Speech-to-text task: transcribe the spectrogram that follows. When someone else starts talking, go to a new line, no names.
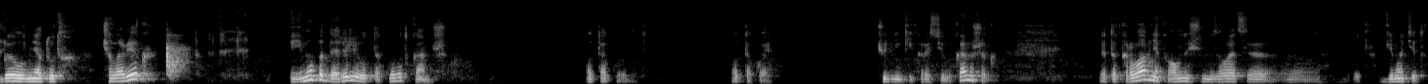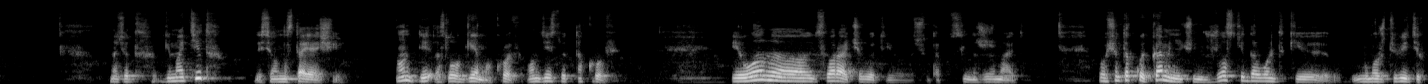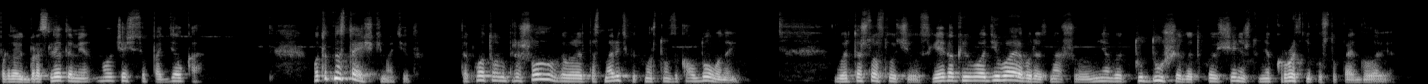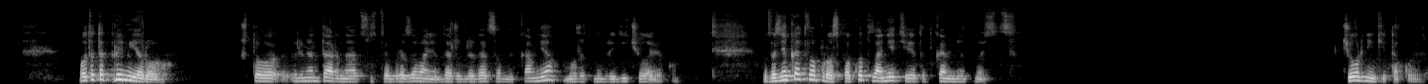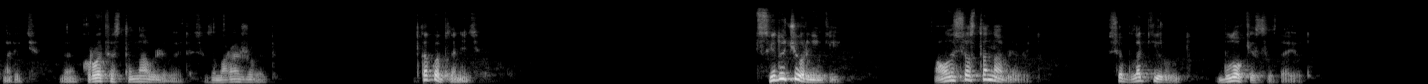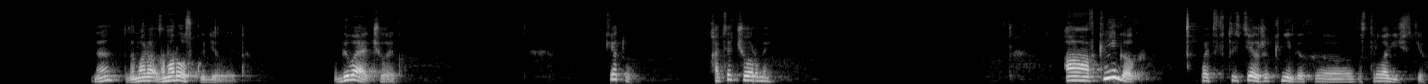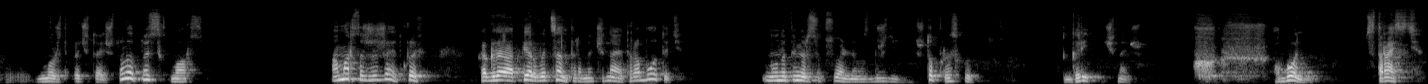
Был у меня тут человек, и ему подарили вот такой вот камешек. Вот такой вот. Вот такой. Чудненький, красивый камешек. Это кровавник, а он еще называется э, вот, гематит. Значит, гематит, если он настоящий, он, слово гема, кровь, он действует на кровь. И он э, сворачивает ее, очень так сильно сжимает. В общем, такой камень очень жесткий довольно-таки. Вы можете увидеть, их продают браслетами, но чаще всего подделка. Вот это настоящий гематит. Так вот, он пришел, говорит, посмотрите, как может, он заколдованный. Говорит, а что случилось? Я как его одеваю, говорит, нашу, у меня, говорит, тут душа, говорит, такое ощущение, что у меня кровь не поступает в голове. Вот это к примеру, что элементарное отсутствие образования даже в драгоценных камнях может навредить человеку. Вот возникает вопрос, к какой планете этот камень относится? Черненький такой, смотрите, да? кровь останавливает, замораживает. К какой планете? С виду черненький, а он все останавливает, все блокирует, блоки создает. Да? Заморозку делает, убивает человека. Кету, хотя черный. А в книгах, в тех же книгах э, астрологических, можете прочитать, что он относится к Марсу. А Марс сжижает кровь. Когда первый центр начинает работать, ну, например, сексуальное возбуждение, что происходит? Ты гореть начинаешь. Огонь, страсть.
